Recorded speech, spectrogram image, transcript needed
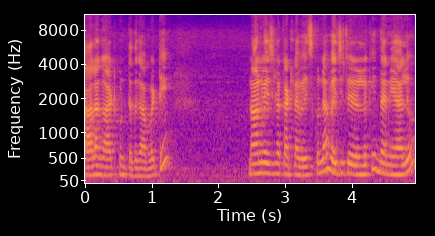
చాలా ఘాటుకుంటుంది కాబట్టి నాన్ వెజ్లకు అట్లా వేసుకున్న. వెజిటేరియన్లకి ధనియాలు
